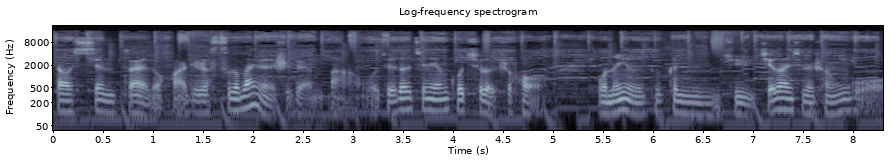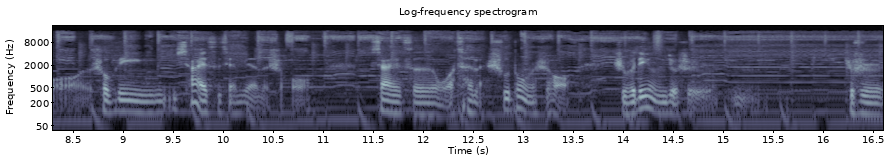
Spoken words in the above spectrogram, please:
到现在的话，这个四个半月的时间吧，我觉得今年过去了之后，我能有一个更具阶段性的成果，说不定下一次见面的时候，下一次我再来树洞的时候，指不定就是嗯，就是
